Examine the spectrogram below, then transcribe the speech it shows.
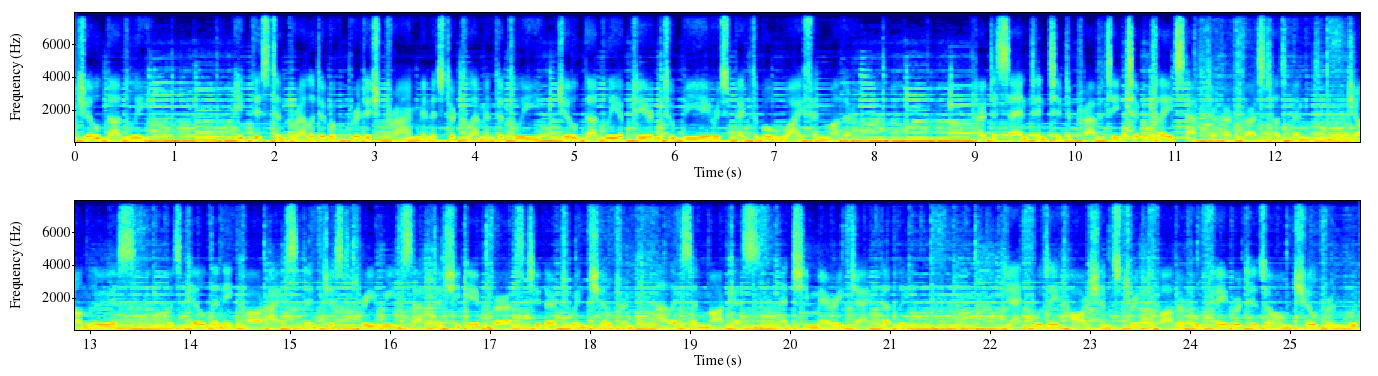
Jill Dudley. A distant relative of British Prime Minister Clement Attlee, Jill Dudley appeared to be a respectable wife and mother. Her descent into depravity took place after her first husband, John Lewis, was killed in a car accident just three weeks after she gave birth to their twin children, Alex and Marcus, and she married Jack Dudley. Jack was a harsh and strict father who favored his own children with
